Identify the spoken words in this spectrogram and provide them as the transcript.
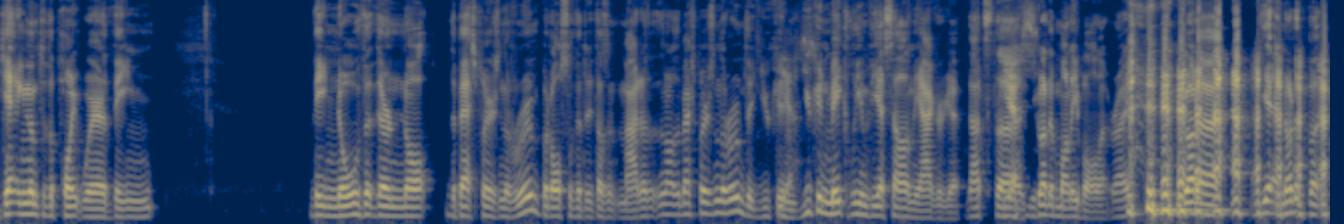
getting them to the point where they they know that they're not the best players in the room, but also that it doesn't matter that they're not the best players in the room. That you can Yes. you can make Liam VSL in the aggregate. That's the Yes. you got to moneyball it, right? You gotta- yeah, not- but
